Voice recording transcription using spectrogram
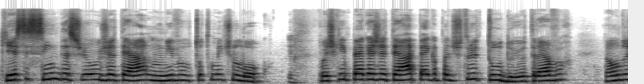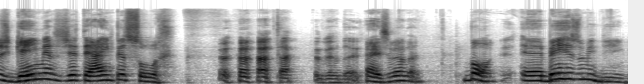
que esse sim deixou o GTA num nível totalmente louco. Pois quem pega GTA pega pra destruir tudo, e o Trevor é um dos gamers GTA em pessoa. é verdade. É, isso é verdade. Bom, é, bem resumidinho.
